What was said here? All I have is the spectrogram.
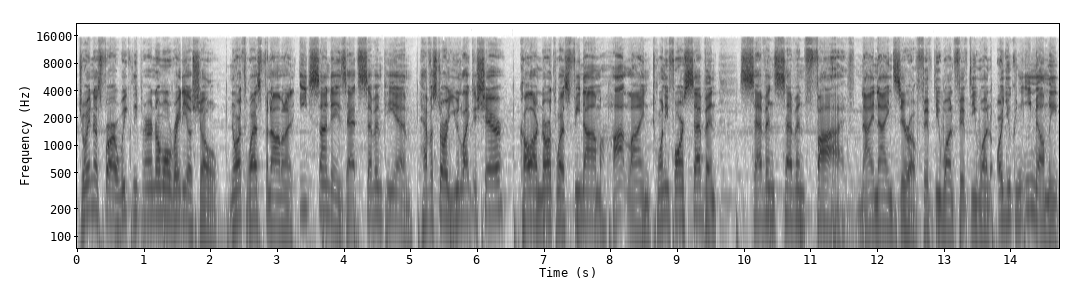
Join us for our weekly paranormal radio show, Northwest Phenomenon, each Sundays at 7 p.m. Have a story you'd like to share? Call our Northwest Phenom hotline 24 7 775 990 5151, or you can email me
